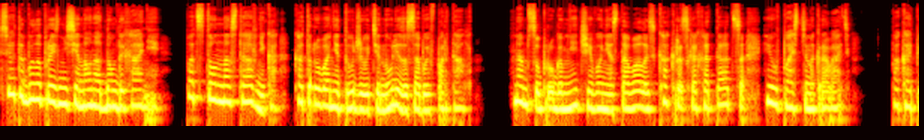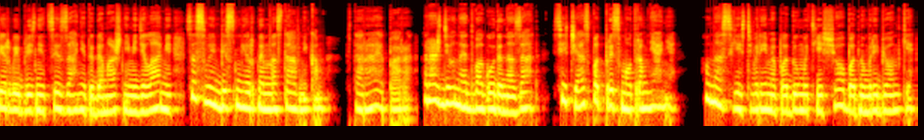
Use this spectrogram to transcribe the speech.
Все это было произнесено на одном дыхании, под стон наставника, которого они тут же утянули за собой в портал. Нам с супругом ничего не оставалось, как расхохотаться и упасть на кровать. Пока первые близнецы заняты домашними делами со своим бессмертным наставником, вторая пара, рожденная два года назад, сейчас под присмотром няни. У нас есть время подумать еще об одном ребенке,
